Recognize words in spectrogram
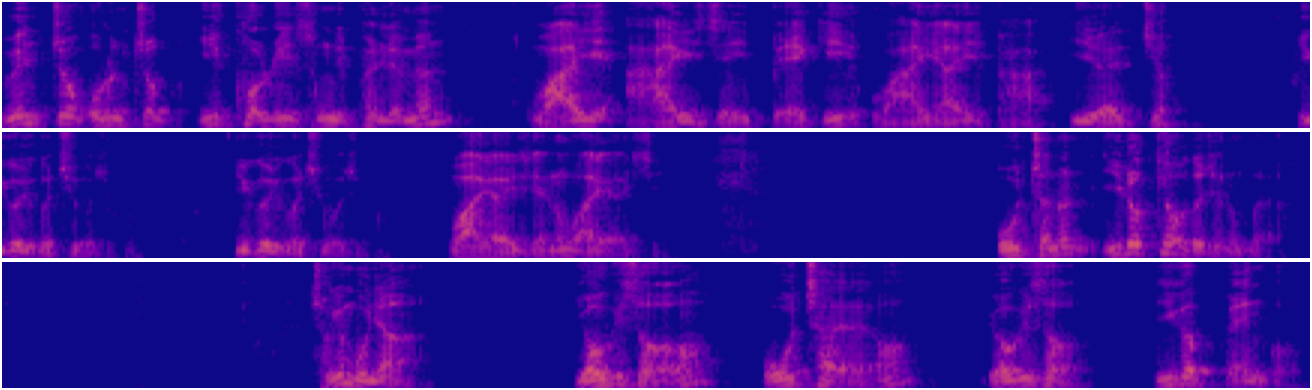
왼쪽 오른쪽 이퀄이 성립하려면 yij 빼기 yi 바 이해했죠? 이거 이거 지워주고 이거 이거 지워주고 yij는 yij 5차는 이렇게 얻어지는 거야. 저게 뭐냐? 여기서 5차예요. 여기서 이거 뺀 거.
